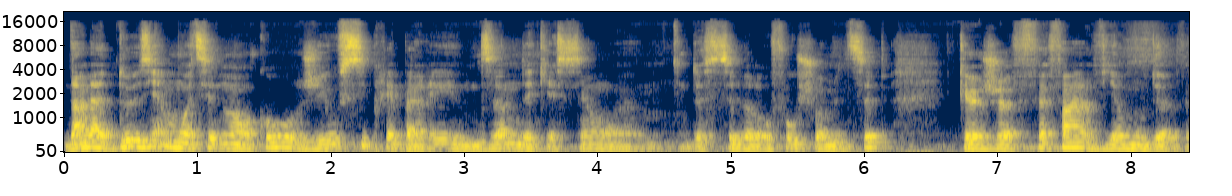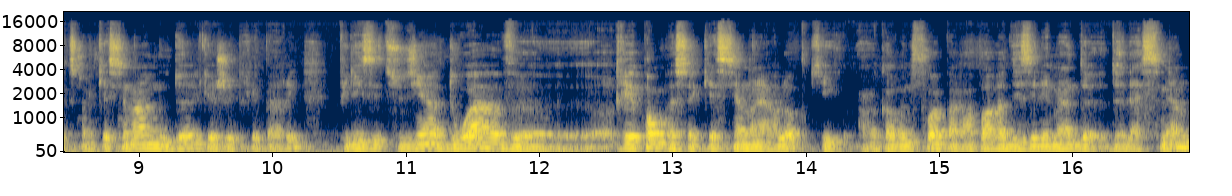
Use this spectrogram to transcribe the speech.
Dans la deuxième moitié de mon cours, j'ai aussi préparé une dizaine de questions euh, de style vrai faux choix multiple que je fais faire via Moodle. C'est un questionnaire Moodle que j'ai préparé. Puis les étudiants doivent euh, répondre à ce questionnaire-là, qui est encore une fois par rapport à des éléments de, de la semaine,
